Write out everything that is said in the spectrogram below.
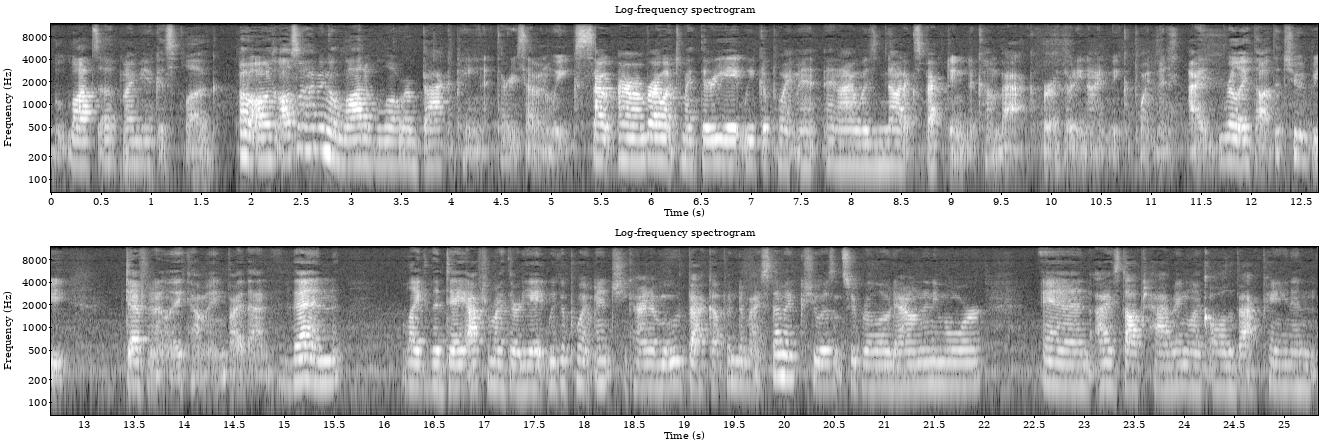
lots of my mucus plug. Oh, I was also having a lot of lower back pain at 37 weeks. I, I remember I went to my 38 week appointment and I was not expecting to come back for a 39 week appointment. I really thought that she would be definitely coming by then. Then like the day after my 38 week appointment she kind of moved back up into my stomach. She wasn't super low down anymore. And I stopped having like all the back pain and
